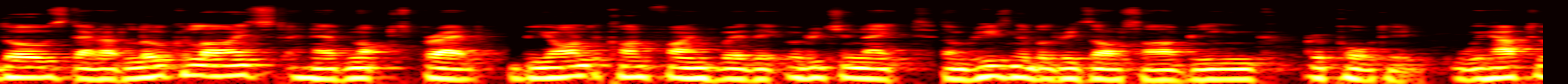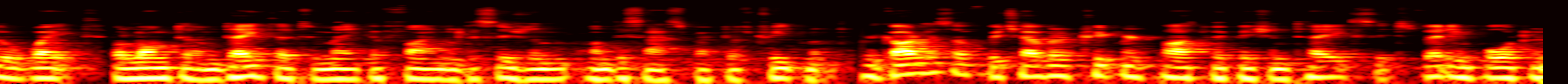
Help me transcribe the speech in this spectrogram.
those that are localized and have not spread beyond the confines where they originate, some reasonable results are being reported. We have to wait for long-term data to make a final decision on this aspect of treatment. Regardless of whichever treatment pathway patient takes, it's very important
